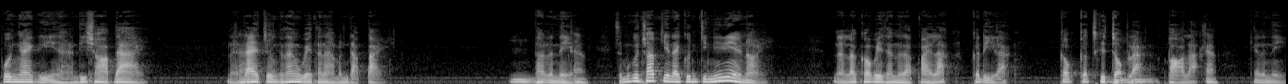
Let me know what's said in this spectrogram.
พูดง่ายคืออาหารที่ชอบได้ นะได้จนกระทั่งเวทนามันดับไปอืมเท่านั้นเองครับสมมติคุณชอบกินอะไรคุณกินนิดๆหน่อยๆนะแล้วก็เวทนาดับไปละก็ดีละก็ก็คือจบละพอละครับแค่นั้นเอง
